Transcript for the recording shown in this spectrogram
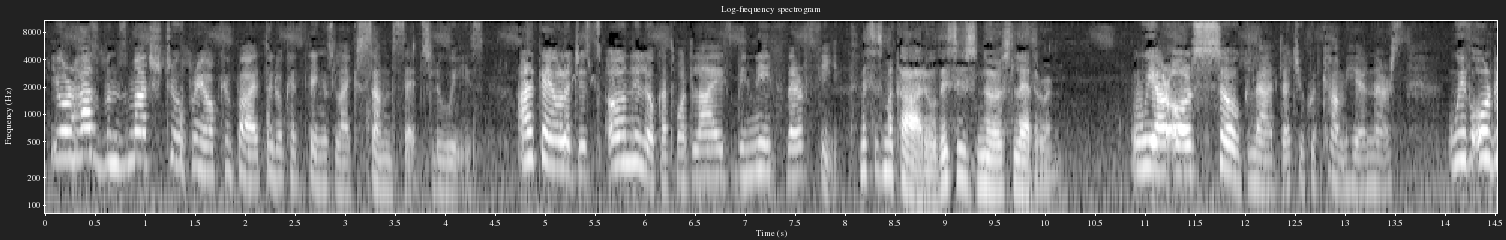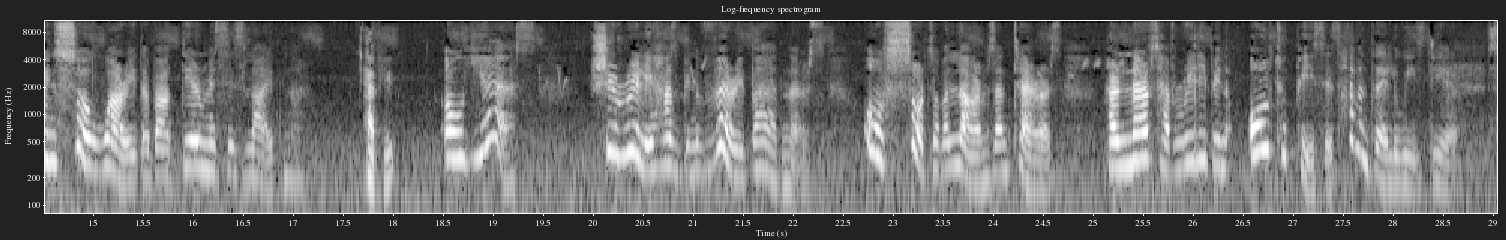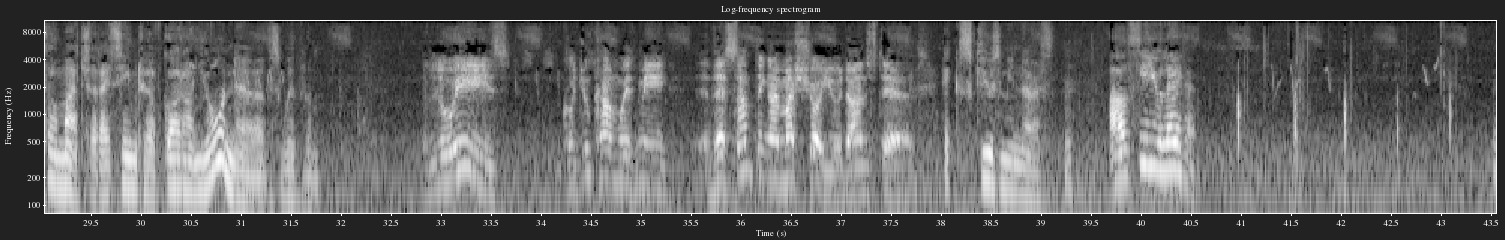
Your husband's much too preoccupied to look at things like sunsets, Louise. Archaeologists only look at what lies beneath their feet. Mrs. Mercado, this is Nurse Leatheran. We are all so glad that you could come here, nurse. We've all been so worried about dear Mrs. Leidner. Have you? Oh, yes. She really has been very bad, nurse. All sorts of alarms and terrors. Her nerves have really been all to pieces, haven't they, Louise, dear? So much that I seem to have got on your nerves with them. Louise, could you come with me? There's something I must show you downstairs. Excuse me, nurse. I'll see you later.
